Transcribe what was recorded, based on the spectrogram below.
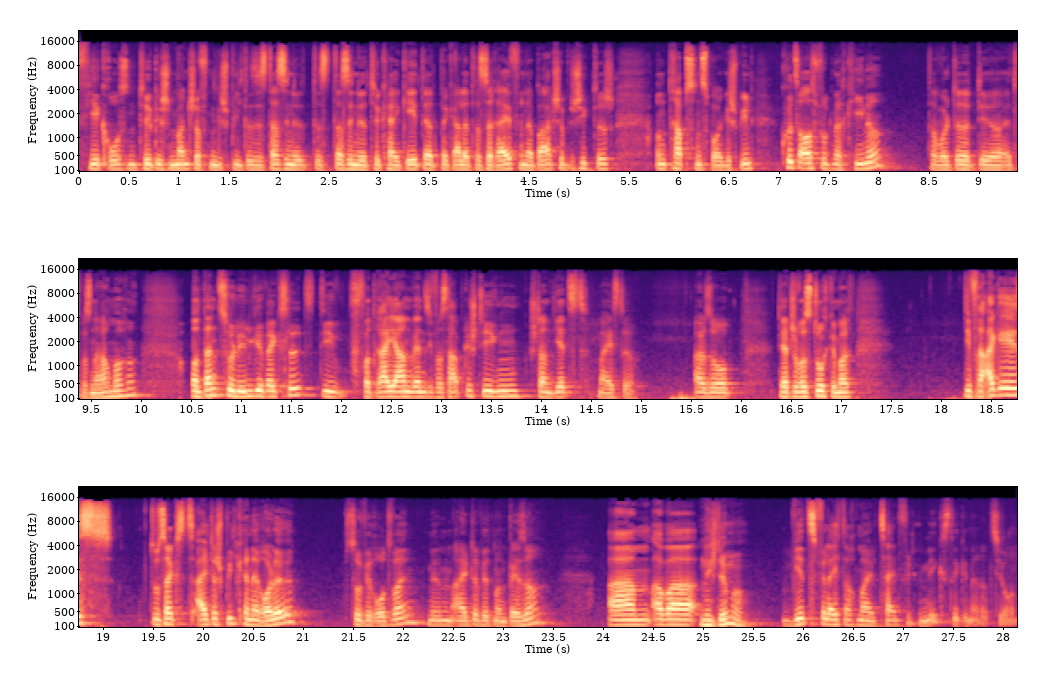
vier großen türkischen Mannschaften gespielt, dass es das in der, dass das in der Türkei geht. Der hat bei Galatasaray, Fenerbahce, Besiktas und Trabzonspor gespielt. Kurzer Ausflug nach China, da wollte der etwas nachmachen. Und dann zu Lille gewechselt. Die, vor drei Jahren wären sie fast abgestiegen, stand jetzt Meister. Also der hat schon was durchgemacht. Die Frage ist, du sagst, Alter spielt keine Rolle, so wie Rotwein. Mit dem Alter wird man besser. Ähm, aber nicht immer. Wird es vielleicht auch mal Zeit für die nächste Generation?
